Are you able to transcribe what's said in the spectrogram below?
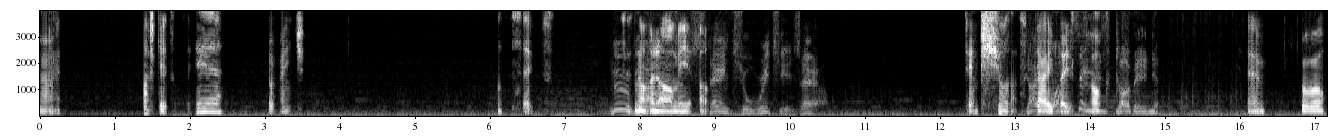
Alright. Flash gets up to here. Go range. On to six. This is not an army of-. See, I'm sure that's the guy who plays Croc. Um, cool.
